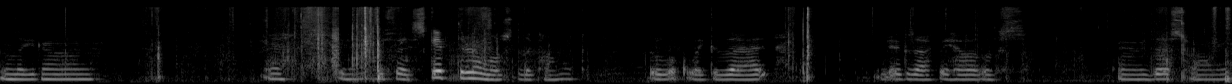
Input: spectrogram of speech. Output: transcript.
and later on. Eh, if I skip through most of the comic, it'll look like that. Exactly how it looks in this one.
